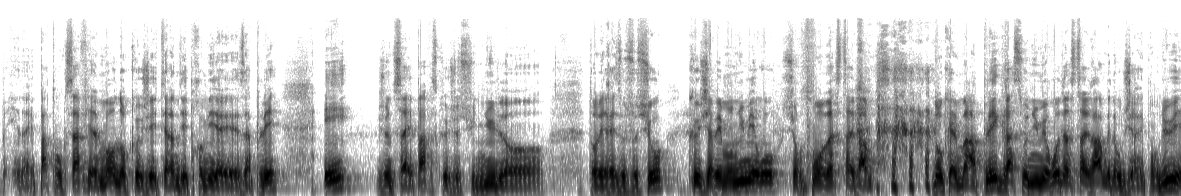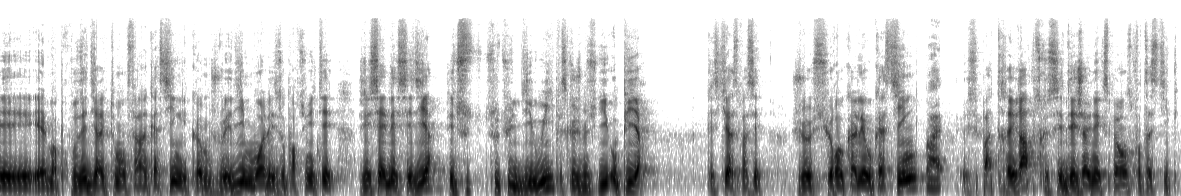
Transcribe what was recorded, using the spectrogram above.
ben, il n'y en avait pas tant que ça finalement. Donc euh, j'ai été un des premiers appelés. Et je ne savais pas, parce que je suis nul en- dans les réseaux sociaux, que j'avais mon numéro sur mon Instagram. donc elle m'a appelé grâce au numéro d'Instagram. Et donc j'ai répondu et, et elle m'a proposé directement de faire un casting. Et comme je vous l'ai dit, moi, les opportunités, j'essaie de les saisir. J'ai tout, tout de suite dit oui, parce que je me suis dit, au pire, qu'est-ce qui va se passer? Je suis recalé au casting. Ouais. C'est pas très grave parce que c'est déjà une expérience fantastique.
